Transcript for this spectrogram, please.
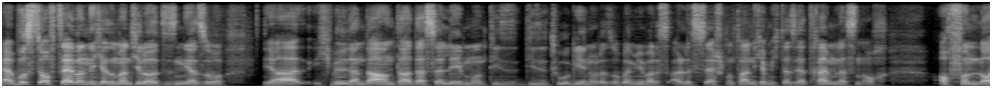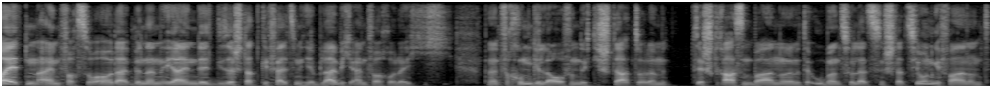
ja, wusste oft selber nicht, also manche Leute sind ja so, ja, ich will dann da und da das erleben und diese, diese Tour gehen oder so. Bei mir war das alles sehr spontan, ich habe mich da sehr treiben lassen, auch auch von Leuten einfach so, oder bin dann eher in der, dieser Stadt gefällt es mir, hier bleibe ich einfach, oder ich, ich bin einfach rumgelaufen durch die Stadt oder mit der Straßenbahn oder mit der U-Bahn zur letzten Station gefahren und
